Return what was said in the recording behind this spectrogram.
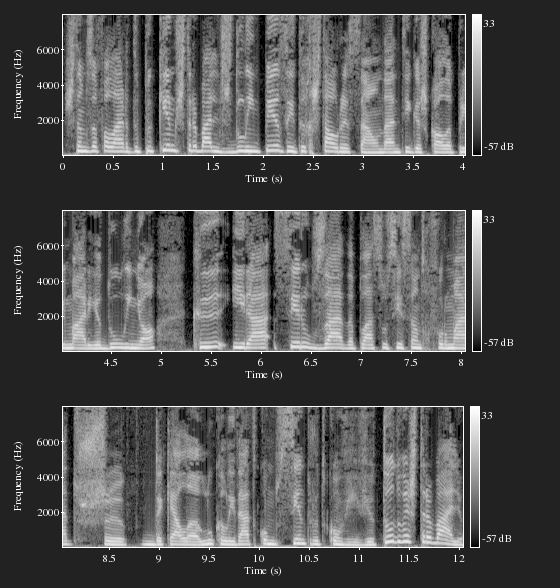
estamos a falar de pequenos trabalhos de limpeza e de restauração da antiga escola primária do Linhó, que irá ser usada pela Associação de Reformados eh, daquela localidade como centro de convívio. Todo este trabalho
